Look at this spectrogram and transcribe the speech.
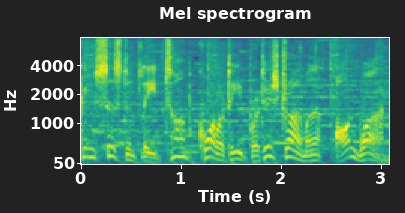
consistently top quality British drama on one.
